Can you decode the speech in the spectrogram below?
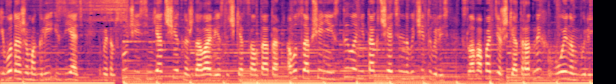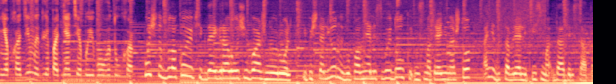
его даже могли изъять. В этом случае семья тщетно ждала весточки от солдата. А вот сообщения из тыла не так тщательно вычитывались. Слова поддержки от родных воинам были необходимы для поднятия боевого духа. Почта в Балакове всегда играла очень важную роль, и почтальоны выполняли свой долг, несмотря несмотря ни на что, они доставляли письма до адресата.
